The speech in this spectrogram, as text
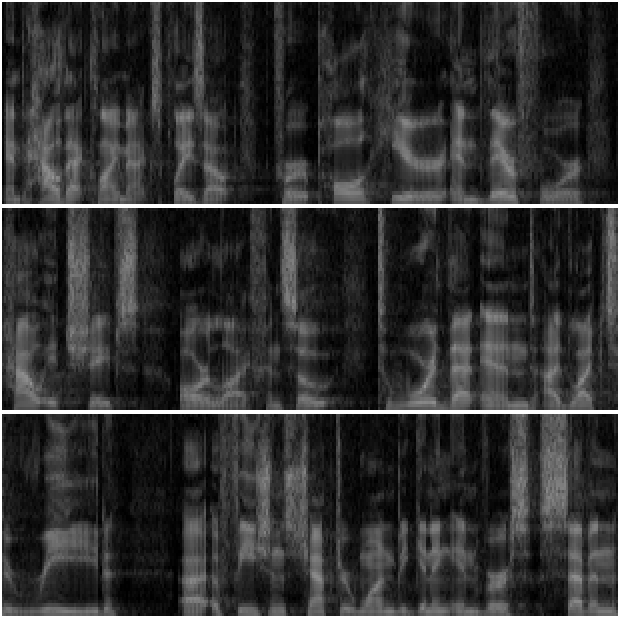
and how that climax plays out for Paul here, and therefore how it shapes our life. And so, toward that end, I'd like to read uh, Ephesians chapter 1, beginning in verse 7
